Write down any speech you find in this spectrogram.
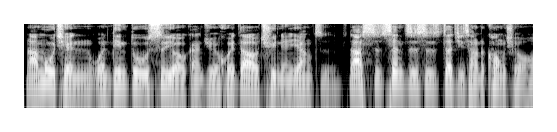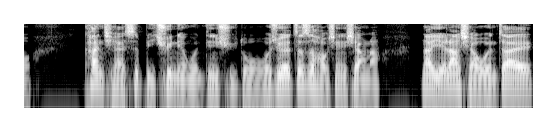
那目前稳定度是有感觉回到去年样子，那是甚至是这几场的控球哦，看起来是比去年稳定许多，我觉得这是好现象啦。那也让小文在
